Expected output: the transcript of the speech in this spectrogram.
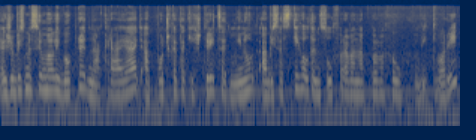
Takže by sme si ju mali vopred nakrájať a počkať takých 40 minút, aby sa stihol ten sulforafan na povrchu vytvoriť.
